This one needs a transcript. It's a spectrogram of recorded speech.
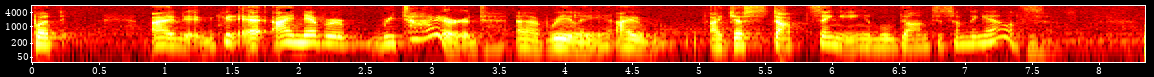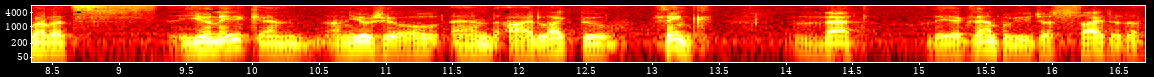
but I, I never retired, uh, really. I, I just stopped singing and moved on to something else. Well, it's unique and unusual, and I'd like to think that the example you just cited of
